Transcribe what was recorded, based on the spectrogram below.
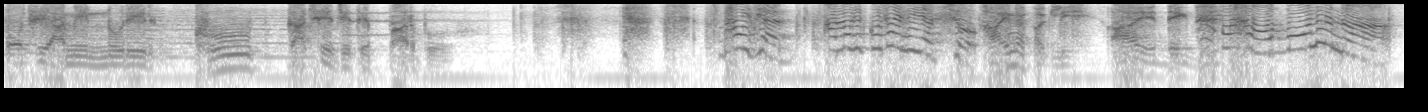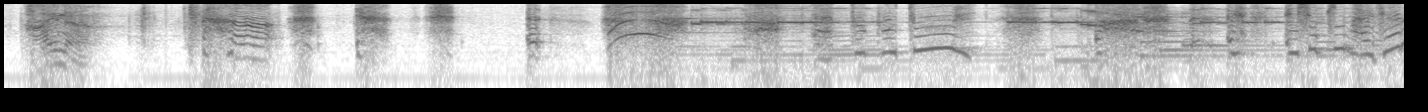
পথে আমি নুরির খুব কাছে যেতে পারব। ভাইজান আমাকে কোথায় নিয়ে যাচ্ছ? হাই না পাগলি আয় দেখবি আহা, বলো না। হাই না। এত পুতুল। এসব কি ভাইজান?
